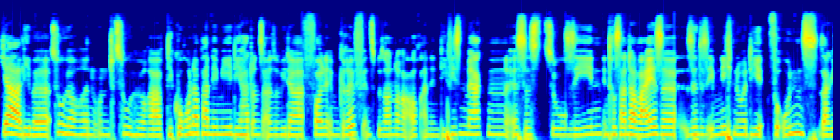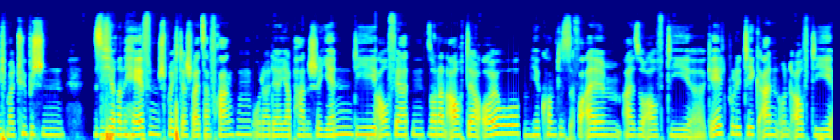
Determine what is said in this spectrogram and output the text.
Ja, liebe Zuhörerinnen und Zuhörer, die Corona-Pandemie, die hat uns also wieder voll im Griff, insbesondere auch an den Devisenmärkten ist es zu sehen. Interessanterweise sind es eben nicht nur die für uns, sage ich mal, typischen sicheren Häfen, sprich der Schweizer Franken oder der japanische Yen, die aufwerten, sondern auch der Euro. Hier kommt es vor allem also auf die äh, Geldpolitik an und auf die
